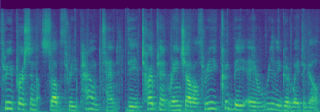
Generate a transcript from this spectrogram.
three person sub three pound tent, the Tarptent Rain Shadow 3 could be a really good way to go.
